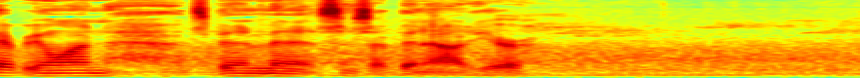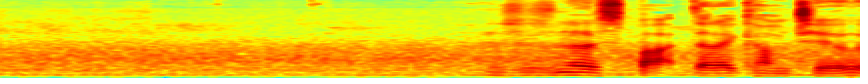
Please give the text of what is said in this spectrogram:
everyone. It's been a minute since I've been out here. This is another spot that I come to.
